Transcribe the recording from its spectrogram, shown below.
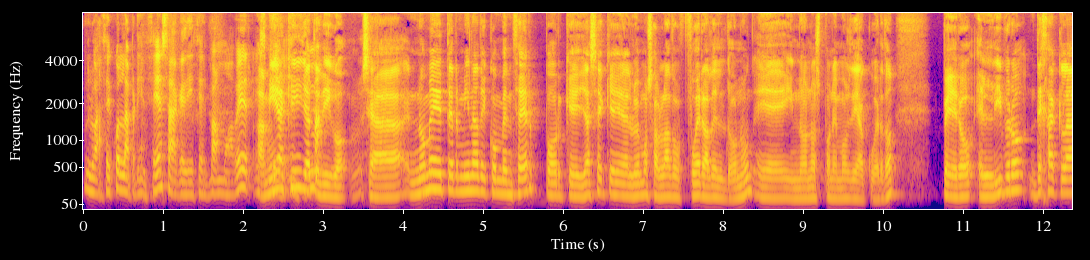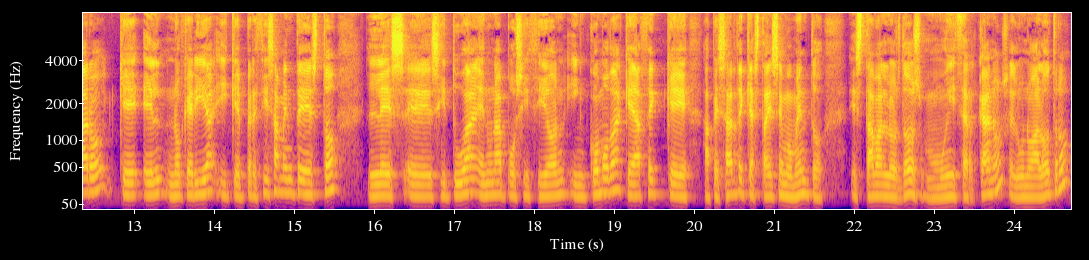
lo hace con la princesa, que dices, vamos a ver. A mí aquí ya te digo, o sea, no me termina de convencer porque ya sé que lo hemos hablado fuera del donut eh, y no nos ponemos de acuerdo, pero el libro deja claro que él no quería y que precisamente esto les eh, sitúa en una posición incómoda que hace que, a pesar de que hasta ese momento estaban los dos muy cercanos el uno al otro,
